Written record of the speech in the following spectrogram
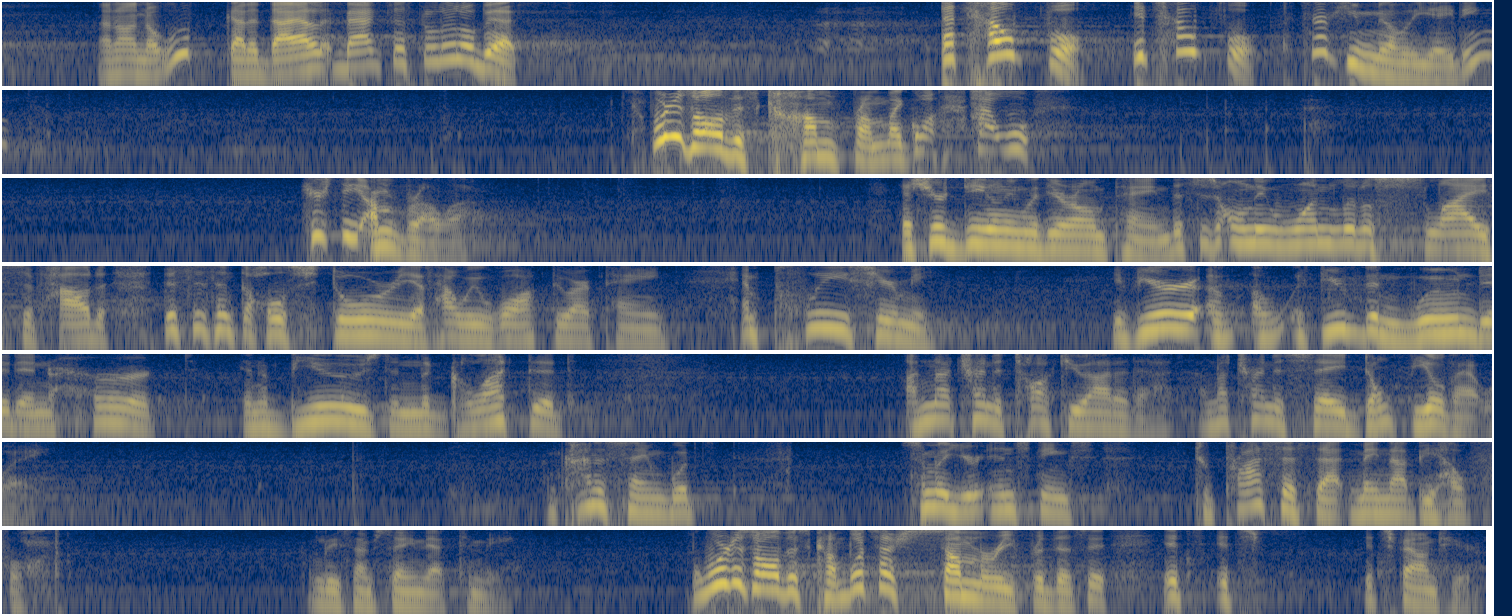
and I'll know, whoop, got to dial it back just a little bit. That's helpful. It's helpful. It's not humiliating. Where does all this come from? Like, how? Here's the umbrella. As you're dealing with your own pain, this is only one little slice of how to, this isn't the whole story of how we walk through our pain. And please hear me. If, you're a, a, if you've been wounded and hurt and abused and neglected, I'm not trying to talk you out of that. I'm not trying to say, don't feel that way. I'm kind of saying what some of your instincts to process that may not be helpful. At least I'm saying that to me. But where does all this come? What's our summary for this? It, it's, it's, it's found here.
